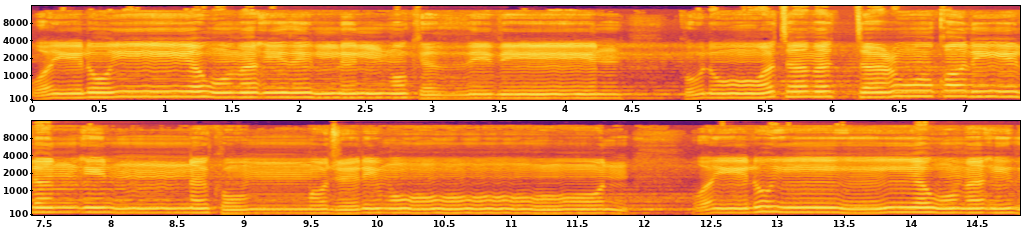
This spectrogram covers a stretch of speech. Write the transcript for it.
ويل يومئذ للمكذبين. كلوا وتمتعوا قليلا إنكم مجرمون. ويل يومئذ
